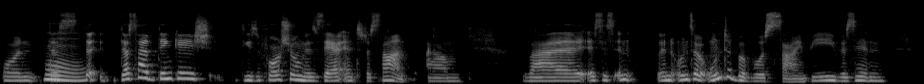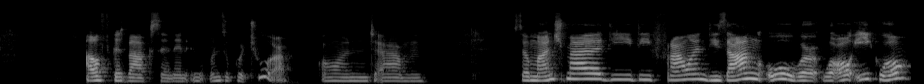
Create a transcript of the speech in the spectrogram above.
Und das, hm. deshalb denke ich, diese Forschung ist sehr interessant, ähm, weil es ist in, in unser Unterbewusstsein, wie wir sind aufgewachsen in, in unserer Kultur. Und ähm, so manchmal die, die Frauen, die sagen, oh, we're, we're all equal,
